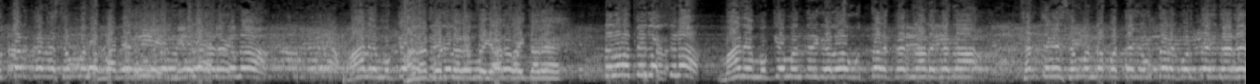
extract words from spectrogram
ಉತ್ತರ ಕನ್ನಡ ಸಂಬಂಧಪಟ್ಟ ಮಾನ್ಯ ಮುಖ್ಯಮಂತ್ರಿಗಳು ಜನ. ಮಾನ್ಯ ಮುಖ್ಯಮಂತ್ರಿಗಳು ಉತ್ತರ ಕರ್ನಾಟಕದ ಚರ್ಚೆಗೆ ಸಂಬಂಧಪಟ್ಟ ಉತ್ತರ ಕೊಡ್ತಾ ಇದ್ದಾರೆ.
